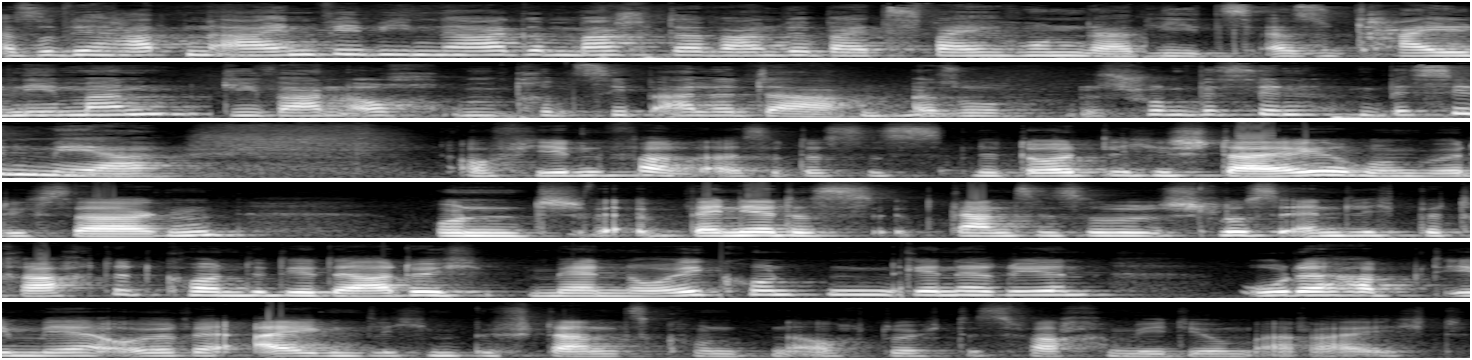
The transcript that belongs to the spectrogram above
Also wir hatten ein Webinar gemacht, da waren wir bei 200 Leads, also Teilnehmern, die waren auch im Prinzip alle da. Mhm. Also ist schon ein bisschen, ein bisschen mehr. Auf jeden Fall, also das ist eine deutliche Steigerung, würde ich sagen. Und wenn ihr das Ganze so schlussendlich betrachtet, konntet ihr dadurch mehr Neukunden generieren oder habt ihr mehr eure eigentlichen Bestandskunden auch durch das Fachmedium erreicht?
